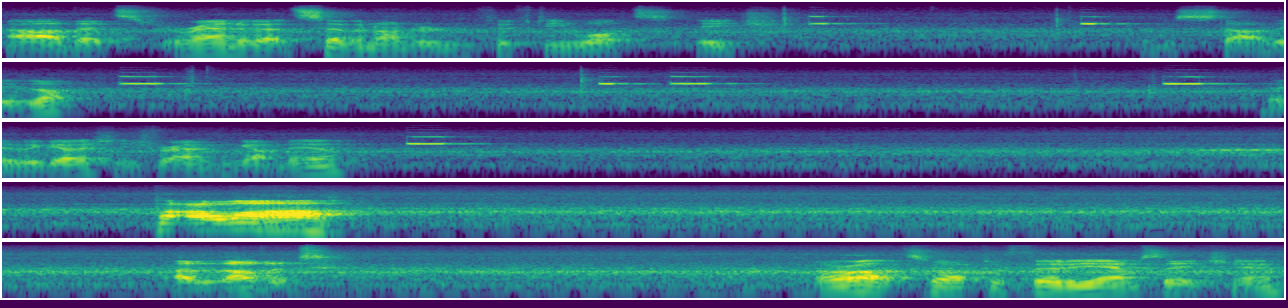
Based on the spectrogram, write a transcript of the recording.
Uh, that's around about 750 watts each. I'll just start these up. There we go, she's ramping up now. Power! I love it. Alright, so up to 30 amps each now.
